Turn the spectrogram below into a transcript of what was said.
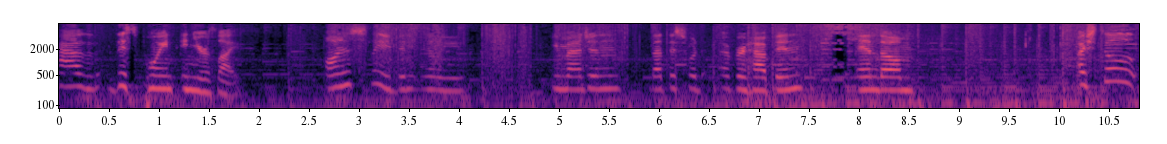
have this point in your life? Honestly, I didn't really imagine that this would ever happen. And um, I still,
